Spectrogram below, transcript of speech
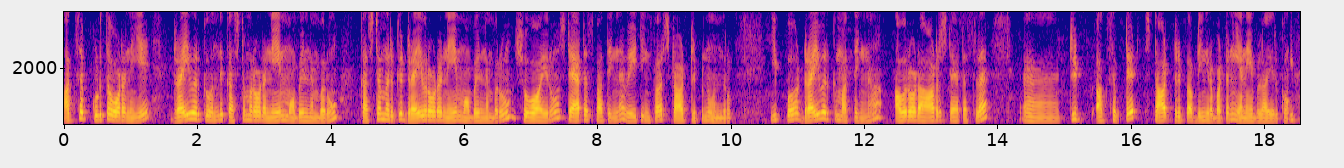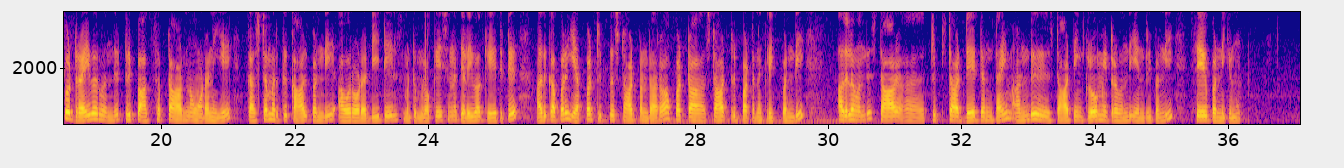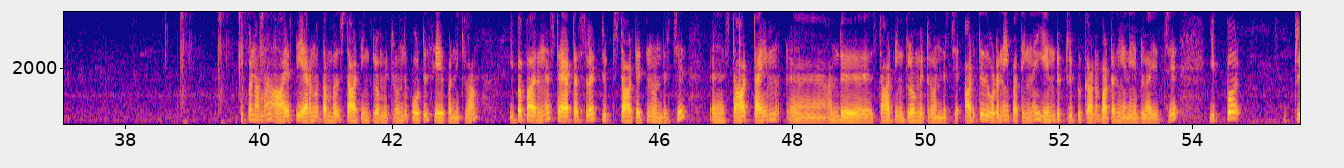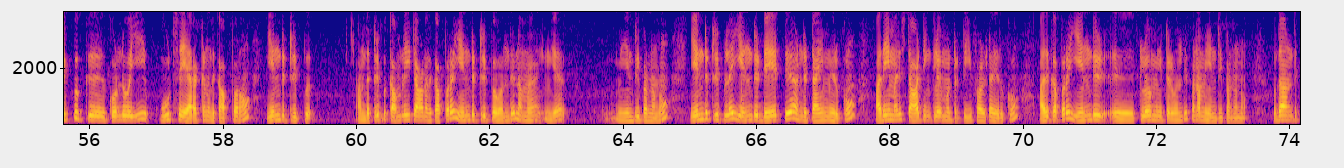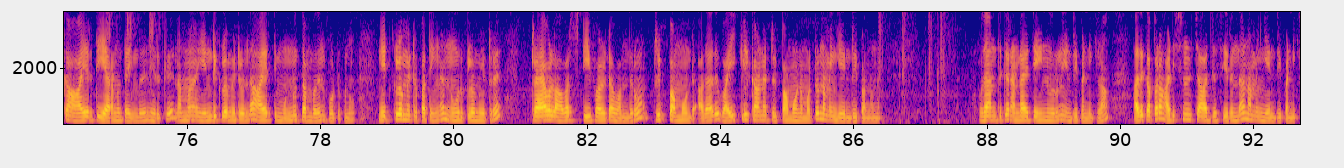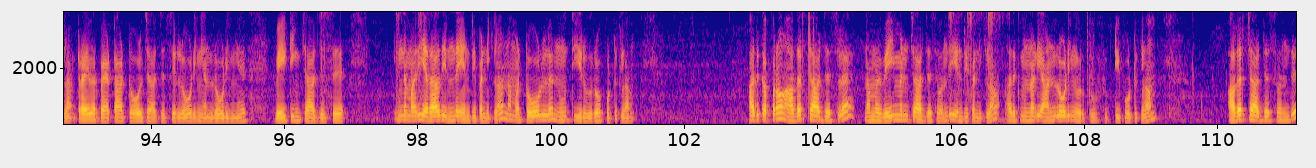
அக்செப்ட் கொடுத்த உடனேயே டிரைவருக்கு வந்து கஸ்டமரோட நேம் மொபைல் நம்பரும் கஸ்டமருக்கு டிரைவரோட நேம் மொபைல் நம்பரும் ஷோ ஆயிரும். ஸ்டேட்டஸ் பார்த்தீங்கன்னா வெயிட்டிங் ஃபார் ஸ்டார்ட் ட்ரிப்னு வந்துடும் இப்போது டிரைவருக்கு பார்த்தீங்கன்னா அவரோட ஆர்டர் ஸ்டேட்டஸில் ட்ரிப் அக்செப்டட் ஸ்டார்ட் ட்ரிப் அப்படிங்கிற பட்டன் எனேபிள் ஆகிருக்கும் இப்போ டிரைவர் வந்து ட்ரிப் அக்செப்ட் ஆடின உடனேயே கஸ்டமருக்கு கால் பண்ணி அவரோட டீட்டெயில்ஸ் மற்றும் லொக்கேஷனை தெளிவாக கேட்டுட்டு அதுக்கப்புறம் எப்போ ட்ரிப்பு ஸ்டார்ட் பண்ணுறாரோ அப்போ ஸ்டார்ட் ட்ரிப் பட்டனை கிளிக் பண்ணி அதில் வந்து start trip start date and time and starting கிலோமீட்டரை வந்து என்ட்ரி பண்ணி சேவ் பண்ணிக்கணும். இப்போ நம்ம ஆயிரத்தி இரநூத்தம்பது ஸ்டார்டிங் கிலோமீட்டர் வந்து போட்டு சேவ் பண்ணிக்கலாம். இப்போ பாருங்கள் ஸ்டேட்டஸில் ட்ரிப் ஸ்டார்டட்னு வந்துருச்சு. Start time and starting kilometre வந்துருச்சு. அடுத்தது உடனே பார்த்திங்கன்னா எண்டு ட்ரிப்புக்கான பட்டன் எனேபிள் ஆயிடுச்சு இப்போ ட்ரிப்புக்கு கொண்டு போய் கூட்ஸை இறக்குனதுக்கு அப்புறம் எண்டு ட்ரிப்பு அந்த ட்ரிப்பு கம்ப்ளீட் ஆனதுக்கப்புறம் எண்டு ட்ரிப்பை வந்து நம்ம இங்கே என்ட்ரி பண்ணணும். எண்டு ட்ரிப்பில் எண்டு டேட்டு அண்டு டைம் இருக்கும். அதே மாதிரி ஸ்டார்டிங் கிலோமீட்டர் டிஃபால்ட்டாக இருக்கும். அதுக்கப்புறம் எண்டு கிலோமீட்டர் வந்து இப்போ நம்ம என்ட்ரி பண்ணணும். உதாரணத்துக்கு ஆயிரத்தி இரநூத்தி ஐம்பதுன்னு இருக்குது நம்ம எண்டு கிலோமீட்டர் வந்து ஆயிரத்தி முந்நூற்றம்பதுன்னு போட்டுக்கணும். நெட் கிலோமீட்டர் பார்த்திங்கன்னா நூறு கிலோமீட்ரு ட்ராவல் ஹவர்ஸ் டிஃபால்ட்டாக வந்துடும் ட்ரிப் அமௌண்ட் அதாவது வெஹிக்கிள்கான ட்ரிப் அமௌண்ட்டை மட்டும் நம்ம இங்கே என்ட்ரி பண்ணணும். உதாரணத்துக்கு ரெண்டாயிரத்தி ஐநூறுன்னு என்ட்ரி பண்ணிக்கலாம். அதுக்கப்புறம் அடிஷ்னல் சார்ஜஸ் இருந்தால் நம்ம இங்கே என்ட்ரி பண்ணிக்கலாம். Driver batta toll charges loading unloading waiting charges இந்த மாதிரி ஏதாவது இருந்தால் என்ட்ரி பண்ணிக்கலாம். நம்ம டோலில் நூற்றி இருபது ரூபா போட்டுக்கலாம். அதுக்கப்புறம் அதர் சார்ஜஸில் நம்ம வெய்மன் சார்ஜஸ் வந்து என்ட்ரி பண்ணிக்கலாம். அதுக்கு முன்னாடி அன்லோடிங் ஒரு டூ ஃபிஃப்டி போட்டுக்கலாம். அதர் சார்ஜஸ் வந்து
